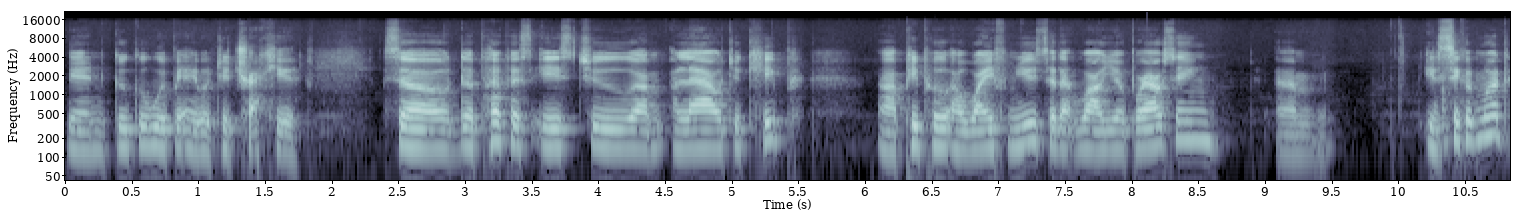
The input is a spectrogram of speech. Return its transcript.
then Google will be able to track you. So the purpose is to um, allow to keep uh, people away from you so that while you're browsing um, in secret mode,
